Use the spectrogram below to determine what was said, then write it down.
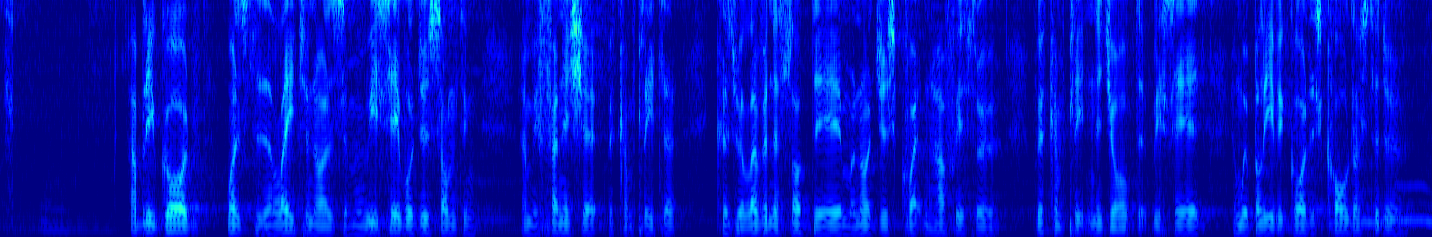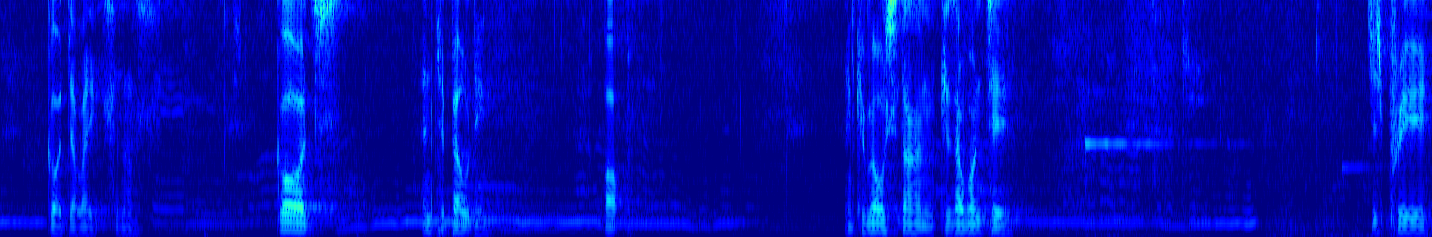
I believe God wants to delight in us. And when we say we'll do something and we finish it, we complete it, because we live in the third day and we're not just quitting halfway through. We're completing the job that we said and we believe that God has called us to do. God delights in us. God's into building up. And can we all stand? Because I want to just pray,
